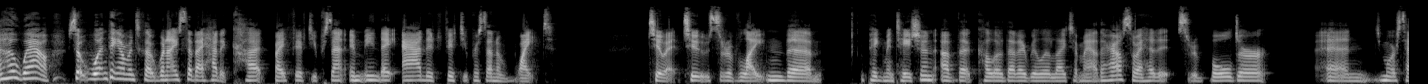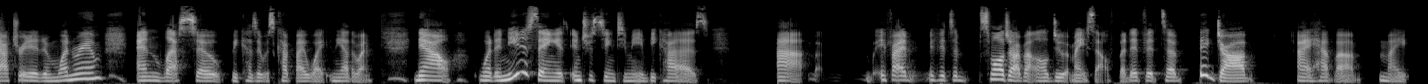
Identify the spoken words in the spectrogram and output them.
Oh wow! So one thing I want to clarify: when I said I had it cut by fifty percent, I mean they added fifty percent of white to it to sort of lighten the pigmentation of the color that I really liked at my other house. So I had it sort of bolder and more saturated in one room and less so because it was cut by white in the other one. Now, what Anita's saying is interesting to me because um, if I if it's a small job, I'll do it myself. But if it's a big job, I have a my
